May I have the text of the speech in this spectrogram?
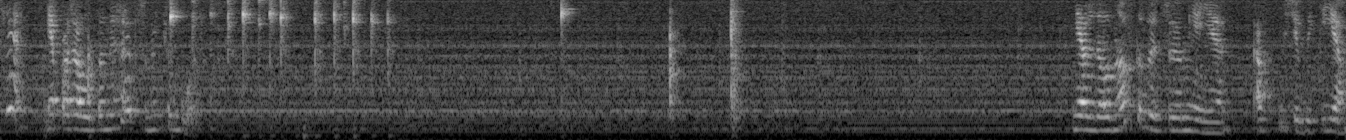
Все, я, пожалуй, помешаю, посмотрю, что будет. Я же должна сказать свое мнение о вкусе бытия.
